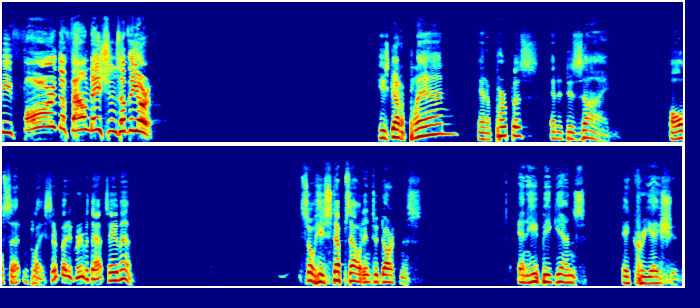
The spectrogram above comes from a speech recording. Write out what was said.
before the foundations of the earth, he's got a plan and a purpose and a design all set in place. Everybody agree with that? Say amen. So he steps out into darkness and he begins a creation.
